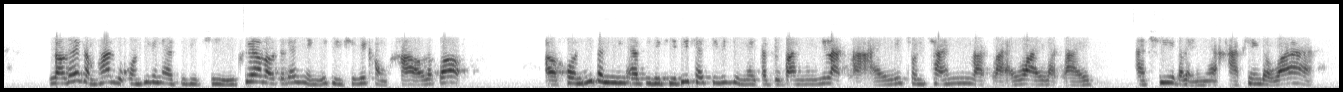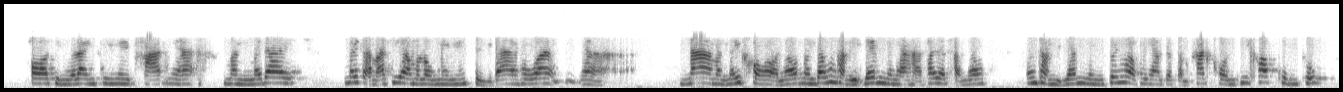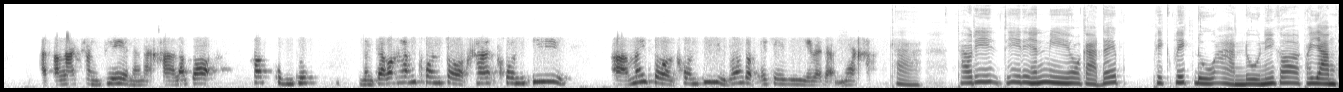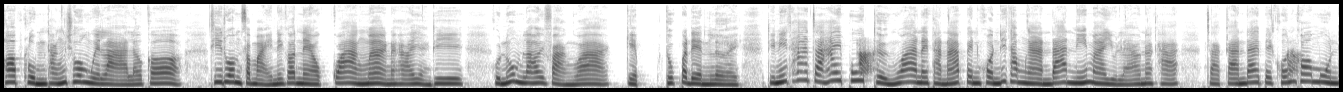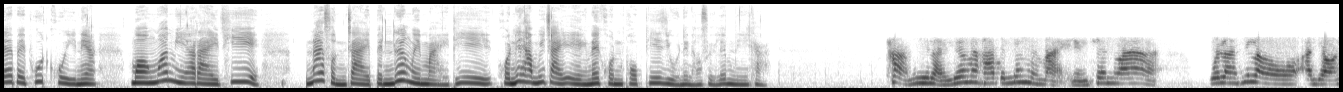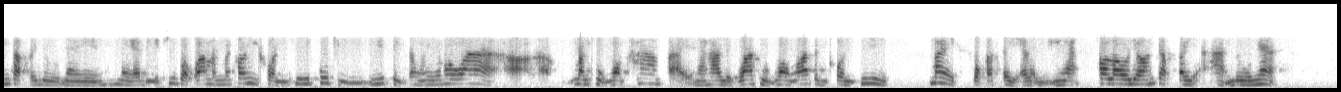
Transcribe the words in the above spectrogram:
เราได้สัมภาษณ์บุคคลที่เป็น LGBT เพื่อเราจะได้เห็นวิถีชีวิตของเขา แล้วก็คนที่เป็น LGBT ที่ใช้ชีวิตอยู่ในปัจจุบันนี้หลากหลาย ชนชั้นหลากหลายวัยหลากหลายอาชีพอะไรเงี้ยค่ะ เพียงแต่ว่า พอถึงเวลาจริงใน part เนี้ย มันไม่ได้ไม่สามารถที่จะมาลงในหนังสือได้ เพราะว่าหน้ามันไม่พอเนาะมันต้องทำอีกเล่มหนึ่งอะค่ะ ถ้าจะทำต้องต้องทำอีกเล่มหนึ่งซึ่งเราพยายามจะสัมภาษณ์คนที่ครอบคลุมทุกอัตลักษณ์ทางเพศนะคะ แล้วก็ครอบคลุมทุกเหมือนกับว่าทั้งคนโสดค่ะคนที่ไม่โสดคนที่อยู่ร่วมกับเอชไอวีอะไรแบบนี้ค่ะ ค่ะ เท่าที่ที่ดิฉันมีโอกาสได้ พลิกพลิกดูอ่านดูนี่ก็พยายามครอบคลุมทั้งช่วงเวลา แล้วก็ที่ร่วมสมัยนี่ก็แนวกว้างมากนะคะ อย่างที่คุณนุ่มเล่าให้ฟังว่าเก็บทุกประเด็นเลย ทีนี้ถ้าจะให้พูดถึงว่าในฐานะเป็นคนที่ทำงานด้านนี้มาอยู่แล้วนะคะ จากการได้ไปค้นข้อมูลได้ไปพูดคุยเนี่ย มองว่ามีอะไรที่น่าสนใจเป็นเรื่องใหม่ ๆ ที่คนที่ทำวิจัยเองได้ค้นพบที่อยู่ในหนังสือเล่มนี้ค่ะ ค่ะมีหลายเรื่องนะคะ เป็นเรื่องใหม่ ๆ อย่างเช่นว่า เวลาที่เราย้อนกลับไปดูในในอดีตที่บอกว่ามันไม่ค่อยมีคนที่พูดถึงมิติตรงนี้ เพราะว่ามันถูกมองข้ามไปนะคะ หรือว่าถูกมองว่าเป็นคนที่ไม่ปกติอะไรอย่างเงี้ย พอเราย้อนกลับไปอ่านดูเนี่ย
